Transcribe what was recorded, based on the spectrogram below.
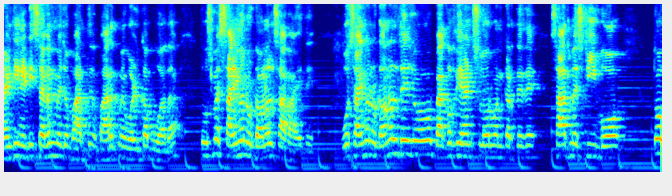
1987 में जब भारत भारत में वर्ल्ड कप हुआ था तो उसमें साइमन ओडोनल साहब आए थे। वो साइमन ओडोनल थे जो back of the hand slower one करते थे, साथ में स्टीव वॉ तो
